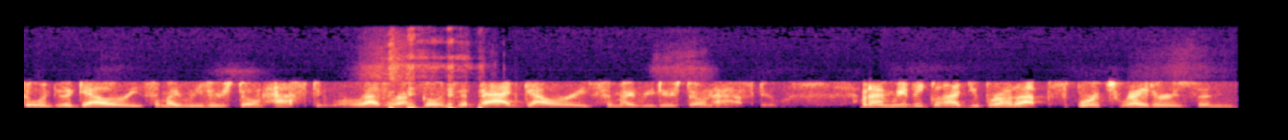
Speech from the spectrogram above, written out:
going to the galleries so my readers don't have to, or rather, I'm going to the bad galleries so my readers don't have to. But I'm really glad you brought up sports writers and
